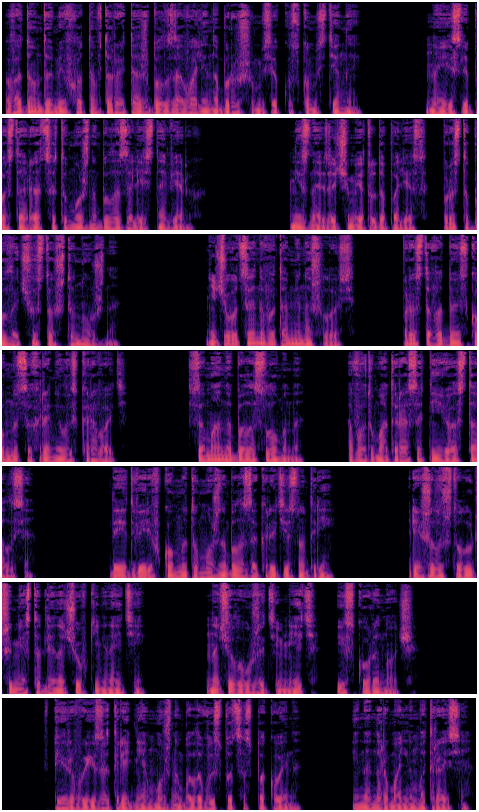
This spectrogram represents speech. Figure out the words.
В одном доме вход на второй этаж был завален обрушившимся куском стены. Но если постараться, то можно было залезть наверх. Не знаю, зачем я туда полез, просто было чувство, что нужно. Ничего ценного там не нашлось. Просто в одной из комнат сохранилась кровать. Сама она была сломана, а вот матрас от нее остался. Да и дверь в комнату можно было закрыть изнутри. Решил, что лучше места для ночевки не найти. Начало уже темнеть, и скоро ночь. Впервые за три дня можно было выспаться спокойно и на нормальном матрасе.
